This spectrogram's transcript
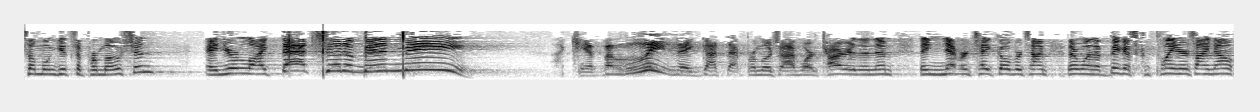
someone gets a promotion, and you're like, that should have been me! Can't believe they got that promotion. I've worked harder than them. They never take overtime. They're one of the biggest complainers I know,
